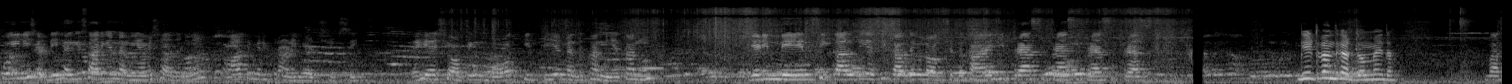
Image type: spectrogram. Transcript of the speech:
ਕੋਈ ਨਹੀਂ ਛੱਡੀ ਹੈਗੀ ਸਾਰੀਆਂ ਨਵੀਆਂ ਵਿਛਾ ਦੇਣੀਆਂ ਆਹ ਤੇ ਮੇਰੀ ਪੁਰਾਣੀ ਬੈੱਡਸ਼ੀਟ ਸੀ। ਇਹ ਸ਼ਾਪਿੰਗ ਬਹੁਤ ਕੀਤੀ ਹੈ ਮੈਂ ਦਿਖਾਨੀ ਆ ਤੁਹਾਨੂੰ। ਜਿਹੜੀ ਮੇਨ ਸੀ ਕੱਲ ਦੀ ਅਸੀਂ ਕੱਲ ਦੇ ਵਲੌਗ 'ਚ ਦਿਖਾ ਰਹੇ ਸੀ press press press press gate ਬੰਦ ਕਰ ਦੋ ਮੈਂ ਇਹਦਾ। ਬਸ।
